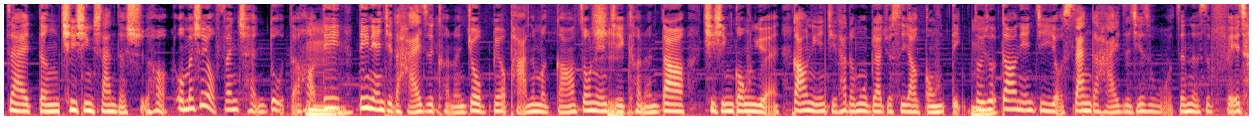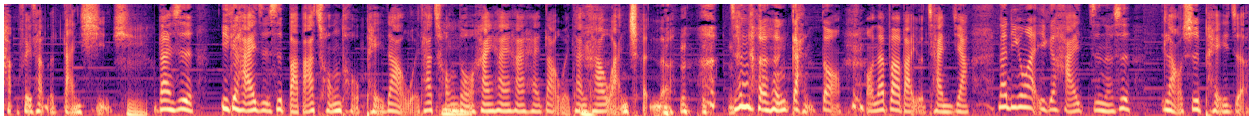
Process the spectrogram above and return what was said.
在登七星山的时候，我们是有分程度的哈。低低年级的孩子可能就没有爬那么高，中年级可能到七星公园，高年级他的目标就是要攻顶。所以说高年级有三个孩子，其实我真的是非常非常的担心。是，但是一个孩子是爸爸从头陪到尾，他从头嗨嗨嗨嗨到尾，但他完成了，真的很感动。哦，那爸。爸爸有参加。那另外一个孩子呢是老师陪着。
